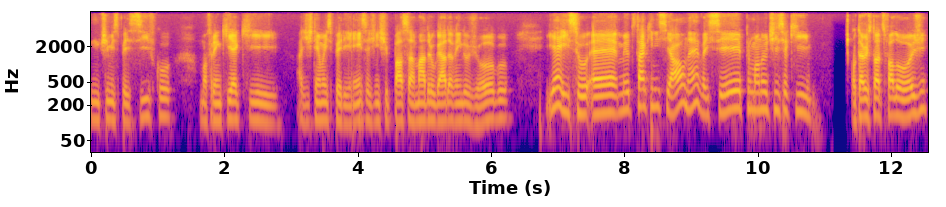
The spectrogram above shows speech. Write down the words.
um time específico, uma franquia que a gente tem uma experiência, a gente passa a madrugada vendo o jogo. E é isso. É, meu destaque inicial, né, vai ser para uma notícia que o Terry Stotts falou hoje,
